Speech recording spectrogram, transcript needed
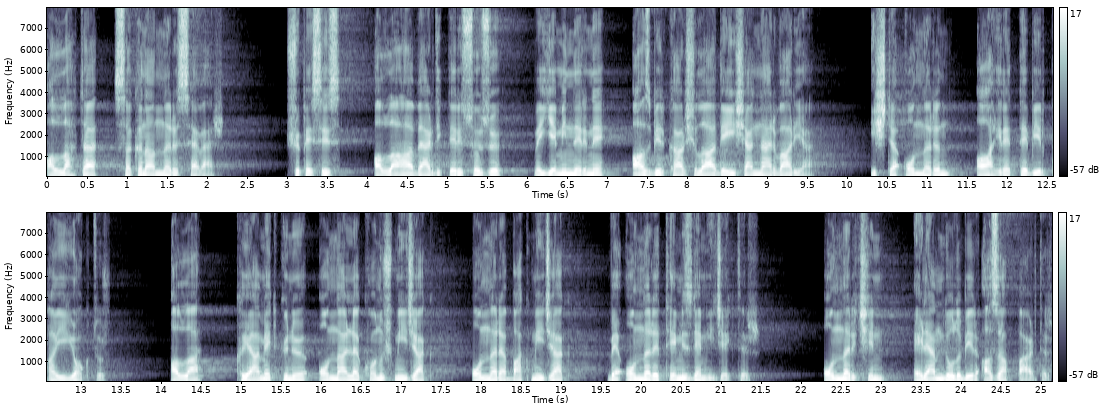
Allah da sakınanları sever. Şüphesiz Allah'a verdikleri sözü ve yeminlerini az bir karşılığa değişenler var ya, işte onların ahirette bir payı yoktur. Allah, kıyamet günü onlarla konuşmayacak, onlara bakmayacak ve onları temizlemeyecektir. Onlar için elem dolu bir azap vardır.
